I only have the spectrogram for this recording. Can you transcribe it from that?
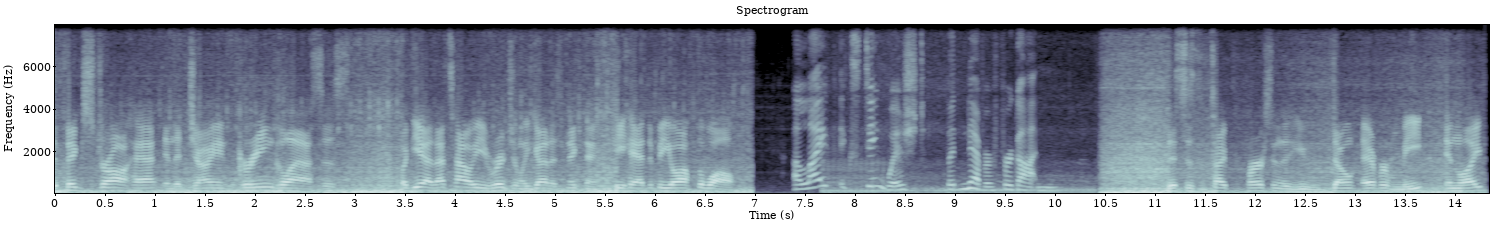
the big straw hat, and the giant green glasses. But yeah, that's how he originally got his nickname. He had to be off the wall. A life extinguished but never forgotten. This is the type of person that you don't ever meet in life.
